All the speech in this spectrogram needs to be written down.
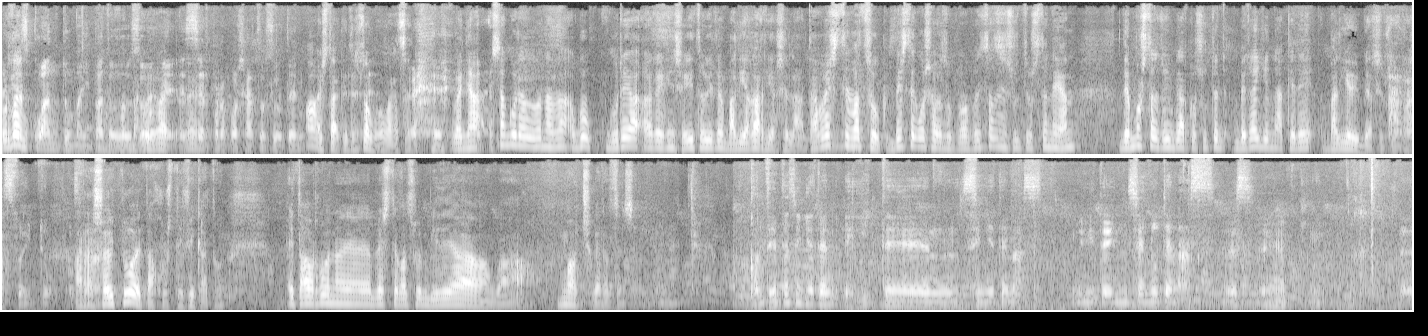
Orduan, kuantum aipatu duzu, bai, bai, zer proposatu zuten. Ah, ez dakit, ez dago garatzen. Baina, esan gure duena da, gu, gure arekin segitu egiten baliagarria zela. Eta beste batzuk, beste goza batzuk, pentsatzen zute ustenean, demostratu beharko zuten beraienak ere balioi behar zuten. Arrazoitu. Arrazoitu eta justifikatu. Eta orduan beste batzuen bidea, ba, motx geratzen zen. Kontziente zineten egiten zinetenaz, egiten zenutenaz, ez? Mm. E,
